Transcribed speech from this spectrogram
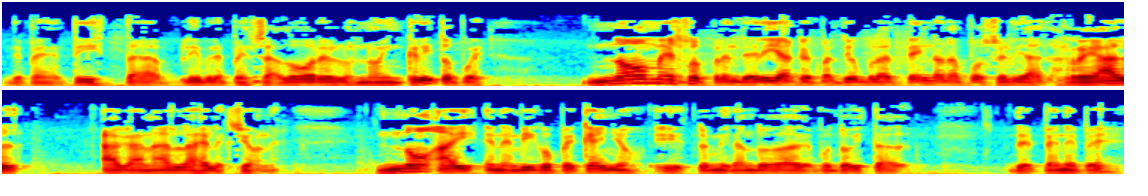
independentistas, librepensadores, los no inscritos, pues no me sorprendería que el Partido Popular tenga una posibilidad real a ganar las elecciones. No hay enemigo pequeño, y estoy mirando desde el punto de vista del PNP,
